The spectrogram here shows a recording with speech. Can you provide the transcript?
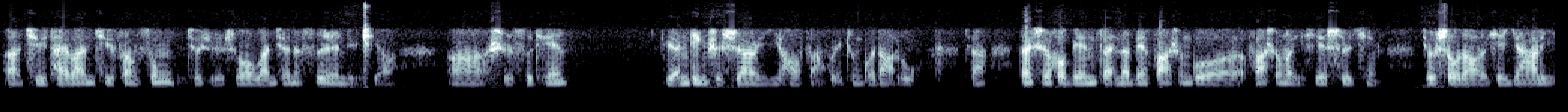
啊去台湾去放松，就是说完全的私人旅行啊十四天，原定是十二月一号返回中国大陆，这样。但是后边在那边发生过发生了一些事情，就受到了一些压力，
